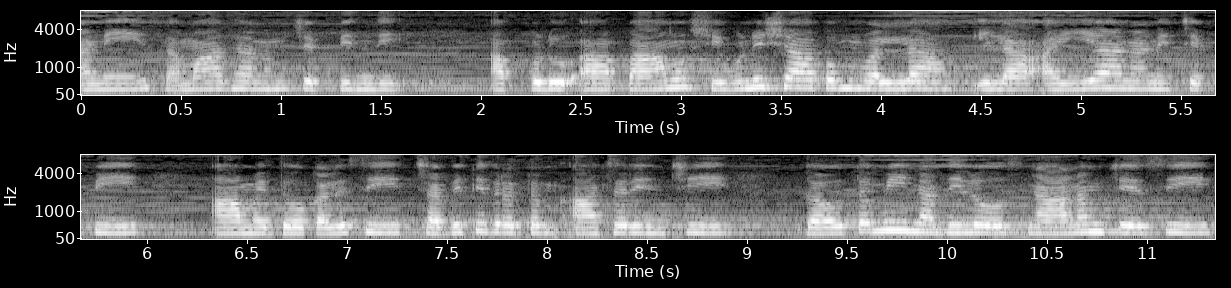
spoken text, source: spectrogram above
అని సమాధానం చెప్పింది. అప్పుడు ఆ పాము శివుని శాపం వల్ల ఇలా అయ్యానని చెప్పి ఆమెతో కలిసి చవితి వ్రతం ఆచరించి గౌతమి నదిలో స్నానం చేసి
